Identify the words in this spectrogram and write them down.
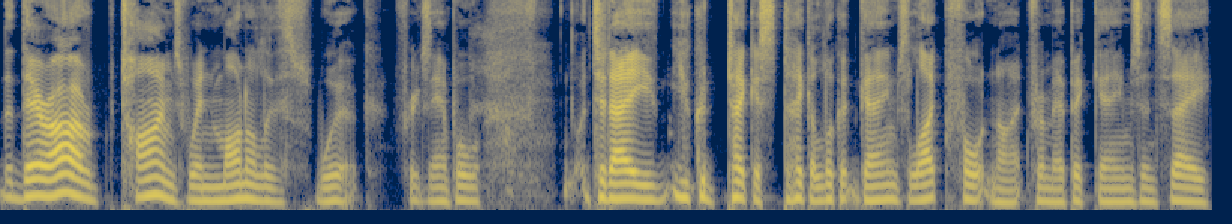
there are times when monoliths work. For example, today you could take a take a look at games like Fortnite from Epic Games and say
